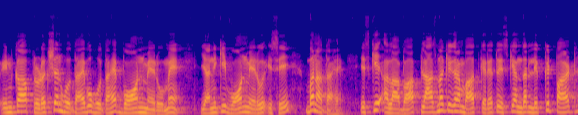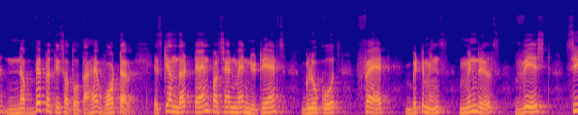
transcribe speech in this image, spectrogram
इनका प्रोडक्शन होता है, वो होता है बॉन मेरो में, यानी कि वॉन मेरो इसे बनाता है। इसके अलावा प्लाज्मा की अगर हम बात करें तो इसके अंदर लिक्विड पार्ट 90 प्रतिशत होता है वाटर इसके अंदर 10 परसेंट में nutrients glucose fat vitamin minerals waste सी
